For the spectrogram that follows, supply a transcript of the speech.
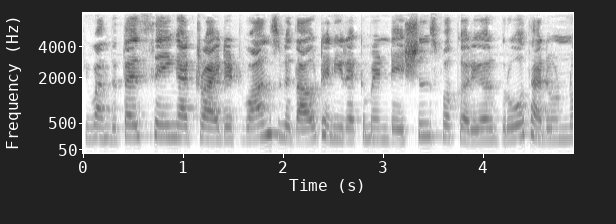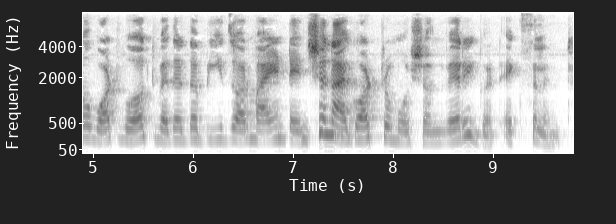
Vandita is saying, I tried it once without any recommendations for career growth. I don't know what worked, whether the beads or my intention. I got promotion. Very good. Excellent.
